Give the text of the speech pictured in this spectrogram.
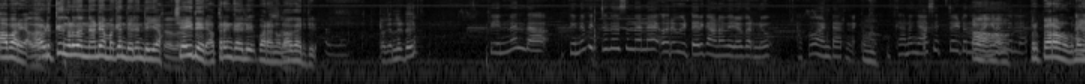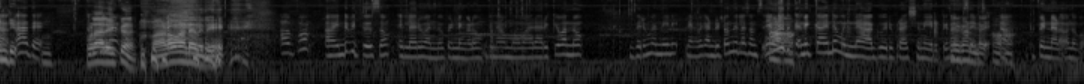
ആ പറയാം അവിടേക്ക് നിങ്ങൾ വന്നാണ്ട് നമുക്ക് എന്തെങ്കിലും എന്ത് ചെയ്യാം? ചെയ്തു തരാം. അത്രയും കയ്യിൽ പറയാനുള്ളൂ ആ കാര്യത്തിൽ എന്നിട്ട്? പിന്നെന്താ? പിന്നെ പിറ്റേ ദിവസം തന്നെ ഒരു വീട്ടുകാർ കാണാൻ വരിക പറഞ്ഞു. അപ്പൊ വേണ്ടാറിന് കാരണം ഞാൻ സെറ്റ് ആയിട്ടൊന്നും അങ്ങനെയൊന്നുമില്ല. പ്രിപ്പയർ ആവണുള്ളൂ മൈൻഡ് അതെ. അപ്പം അതിന്റെ പിറ്റേ ദിവസം എല്ലാരും വന്നു പെണ്ണുങ്ങളും പിന്നെ അമ്മമാരൊക്കെ വന്നു. ഇവരും വന്നീൽ ഞങ്ങൾ കണ്ടിട്ടൊന്നുമില്ല സംസാരിച്ചു ഞങ്ങൾ നിക്കാതിന്റെ മുന്നേ ആകെ ഒരു പ്രാവശ്യം നേരിട്ട് സംസാരിച്ചു. പെണ്ണാണ് വന്നപ്പോ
